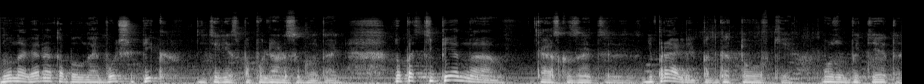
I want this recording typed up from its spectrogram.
ну, наверное, это был наибольший пик интереса популярности голодания. Но постепенно, как сказать, неправильной подготовки, может быть, это.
